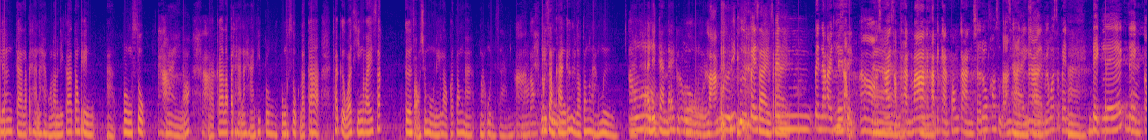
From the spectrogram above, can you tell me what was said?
เรื่องการรับประทานอาหารของเรานี่ก็ต้องเป็นอ่าปรุงสุกค่ะใหม่เนาะค่ะแล้วก็รับประทานอาหารที่ปรุงปรุงสุกแล้วก็ถ้าเกิดว่าทิ้งไว้สัก เกิน2ชั่วโมงนี้เราก็ต้องมามาอุ่นซ้ำอ่าเนาะต้องพูด ที่สำคัญก็คือเราต้องล้างมือออ๋อนะอันนี้กันได้ทุกโรคเลยโอ้ล้างมือนี่คือเป็นใช่ใช่เป็นเป็นอะไรที่ Basic สำอ่าอ่าใช่สำคัญมากนะคะใช่เป็นการป้องกันเชื้อโรคเข้าสู่ร่างกายใช่ได้ใช่ง่ายเลยไม่ว่าจะเป็นอ่า เด็กเล็ก เด็กใช่โต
